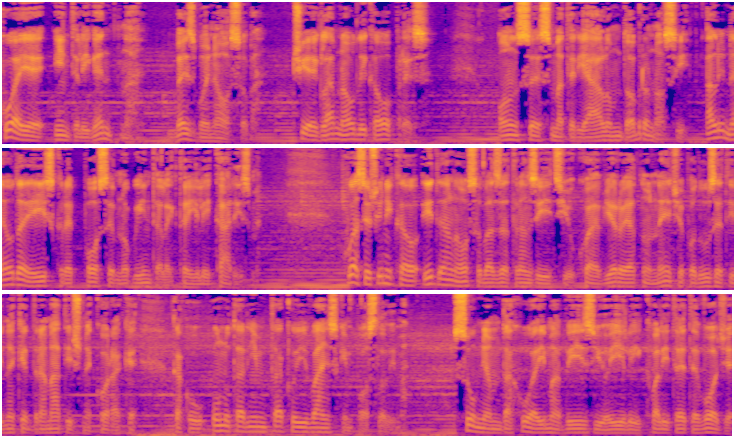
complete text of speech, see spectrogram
Hua je inteligentna, bezbojna osoba, čija je glavna odlika oprez. On se s materijalom dobro nosi, ali ne odaje iskre posebnog intelekta ili karizme. Hua se čini kao idealna osoba za tranziciju, koja vjerojatno neće poduzeti neke dramatične korake, kako u unutarnjim, tako i vanjskim poslovima. Sumnjam da Hua ima viziju ili kvalitete vođe,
